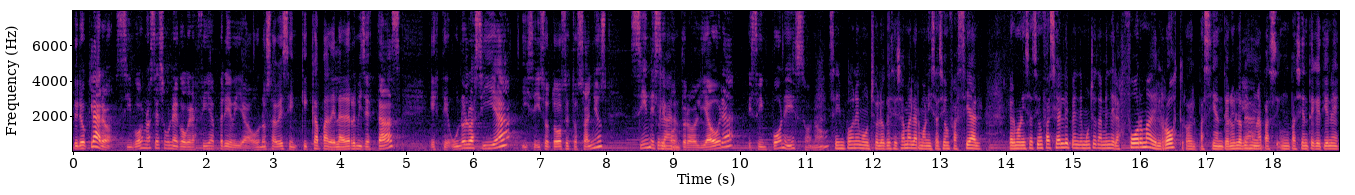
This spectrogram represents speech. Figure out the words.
Pero claro, si vos no haces una ecografía previa o no sabes en qué capa de la dermis estás, este, uno lo hacía y se hizo todos estos años sin ese control. Y ahora se impone eso, ¿no? Se impone mucho lo que se llama la armonización facial. La armonización facial depende mucho también de la forma del rostro del paciente. No es lo mismo un paciente que tiene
